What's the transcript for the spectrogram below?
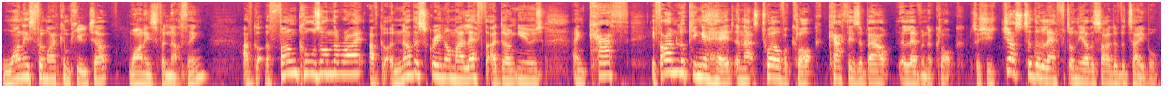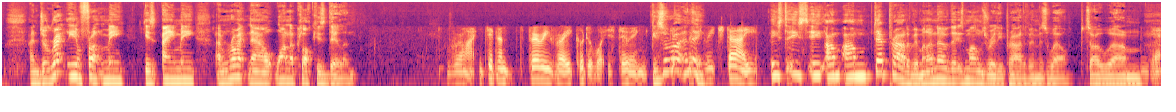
one is for my computer, one is for nothing. I've got the phone calls on the right. I've got another screen on my left that I don't use. And Kath, if I'm looking ahead and that's 12 o'clock, Kath is about 11 o'clock. So she's just to the left on the other side of the table. And directly in front of me is Amy. And right now, at one o'clock is Dylan. Right, Dylan's very, very good at what he's doing. He's all right, isn't he? Each day. He's, he's, he, I'm, I'm dead proud of him. And I know that his mum's really proud of him as well. So, um, Yeah.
